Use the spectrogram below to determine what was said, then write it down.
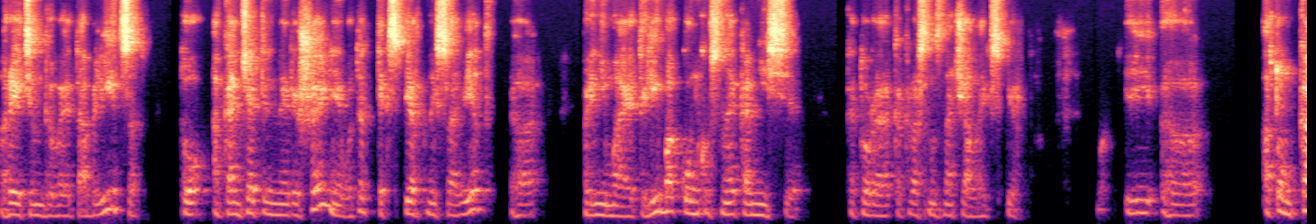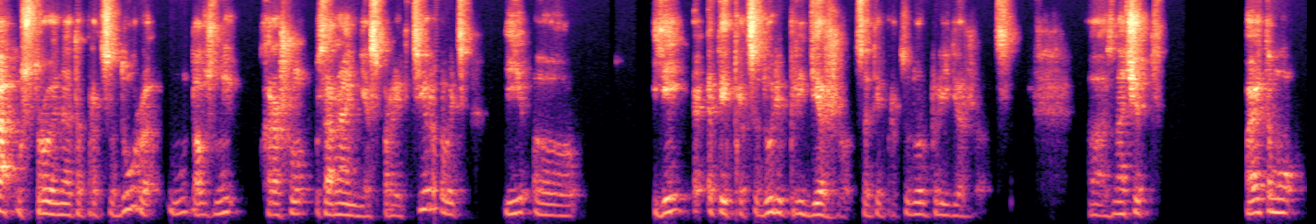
рейтинговая таблица, то окончательное решение вот этот экспертный совет э, принимает либо конкурсная комиссия, которая как раз назначала экспертов. И э, о том, как устроена эта процедура, мы должны хорошо заранее спроектировать и э, ей, этой процедуре придерживаться, этой процедуры придерживаться. А, значит, Поэтому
